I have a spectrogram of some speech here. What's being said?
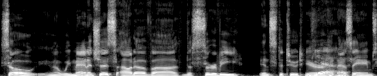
So, you know, we manage this out of uh, the SSERVI Institute here at NASA Ames,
